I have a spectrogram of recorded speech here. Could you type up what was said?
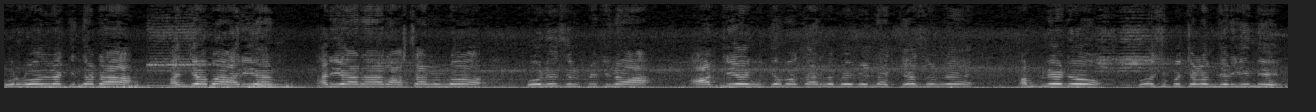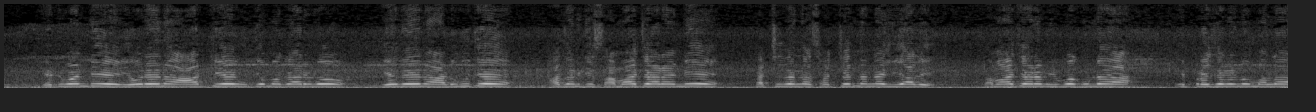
మూడు రోజుల కిందట పంజాబ్ హర్యానా హర్యానా రాష్ట్రాలలో పోలీసులు పెట్టిన ఆర్టీఐ ఉద్యమకారులపై పెట్టిన కేసుల్ని కంప్లైంట్ తోసిపుచ్చడం జరిగింది. ఎటువంటి ఎవరైనా ఆర్టీఐ ఉద్యమకారులు ఏదైనా అడిగితే అతనికి సమాచారాన్ని ఖచ్చితంగా స్వచ్ఛందంగా ఇవ్వాలి సమాచారం ఇవ్వకుండా ఈ ప్రజలను మళ్ళా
